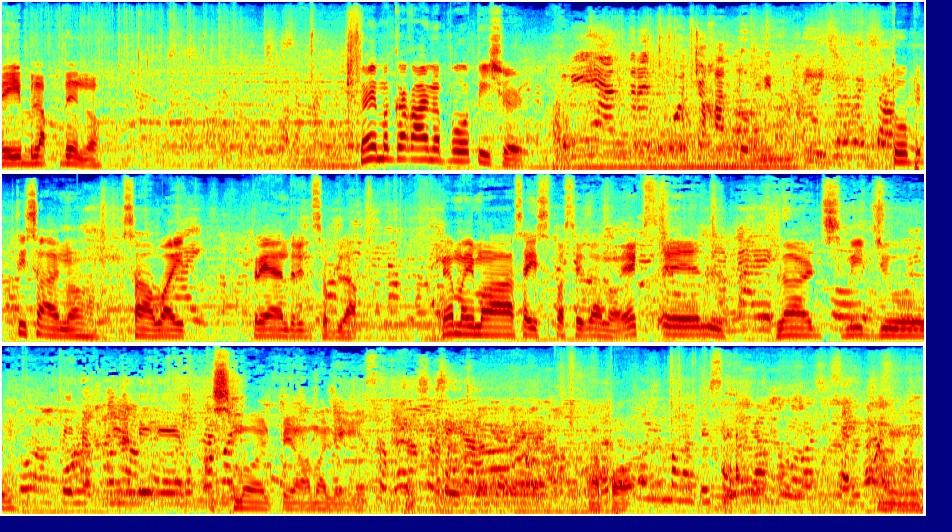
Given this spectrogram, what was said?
May black din oh. Nay, magkakano po t-shirt? 300 po, tsaka 250. 250 sa ano, sa white, 300 sa black. Kaya may mga size pa sila no, XL, large, medium, small, pinakamaliit. 300. Apo. Yung mga design. Mm.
